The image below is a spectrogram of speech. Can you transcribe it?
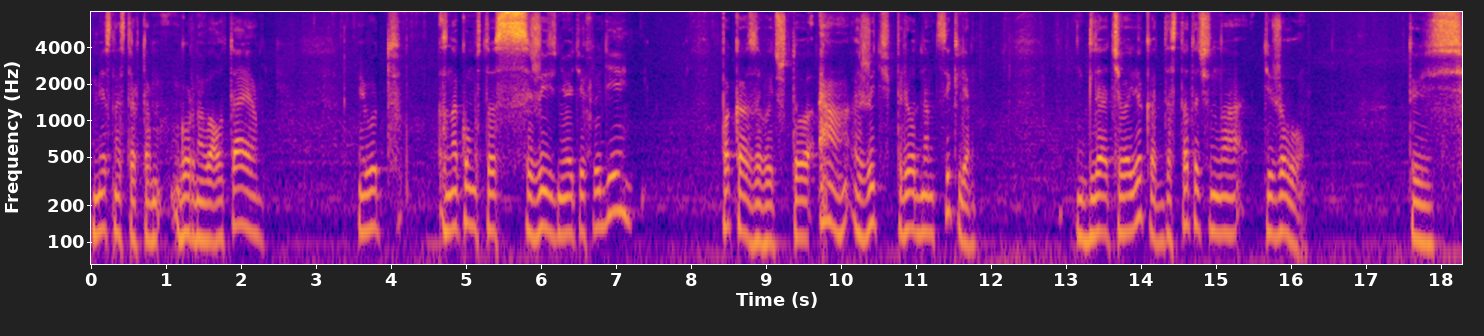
местностях там Горного Алтая. И вот знакомство с жизнью этих людей показывает, что жить в природном цикле для человека достаточно тяжело. То есть,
